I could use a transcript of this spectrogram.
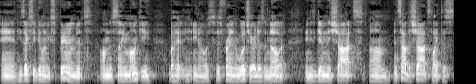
and he's actually doing experiments on the same monkey. But you know, his friend in the wheelchair doesn't know it, and he's giving these shots. Um, inside the shots, like this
